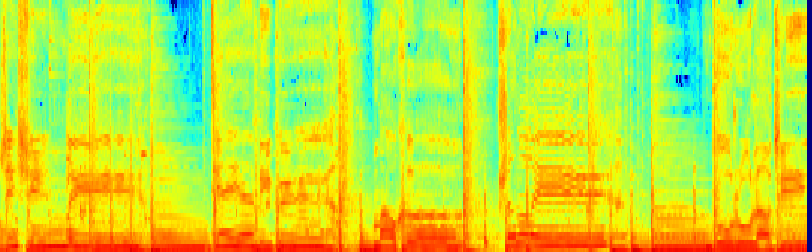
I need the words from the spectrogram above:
进心里。貌和神离，不如牢记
